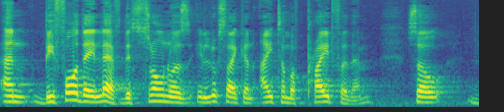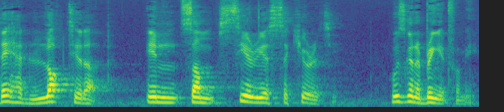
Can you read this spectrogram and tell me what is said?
And before they left, this throne was, it looks like an item of pride for them. So they had locked it up in some serious security. Who's going to bring it for me?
